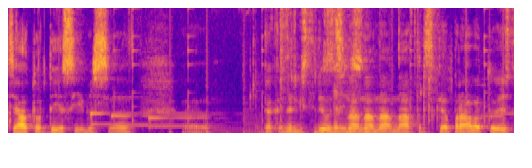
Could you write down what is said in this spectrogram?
театр Тесибес как зарегистрироваться на, на, на, на авторское право, то есть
